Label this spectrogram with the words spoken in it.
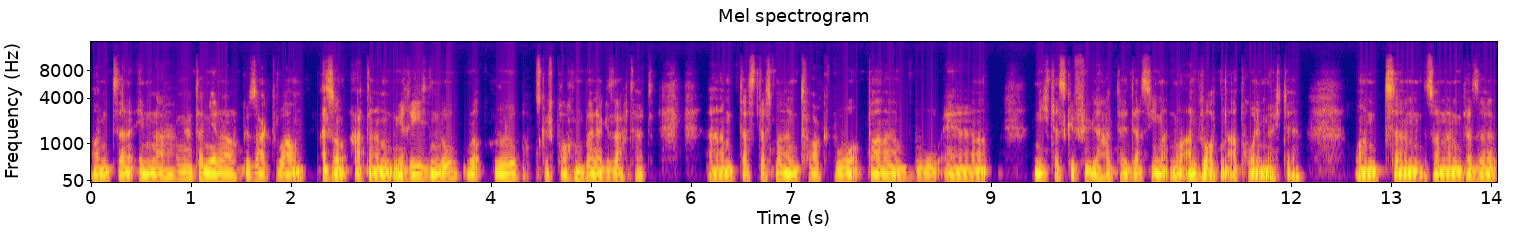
Und äh, im Nachgang hat er mir noch gesagt, wow, also hat er einen riesen Lob, Lob ausgesprochen, weil er gesagt hat, ähm, dass das mal ein Talk wo, war, wo er nicht das Gefühl hatte, dass jemand nur Antworten abholen möchte. Und ähm, sondern dass er,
